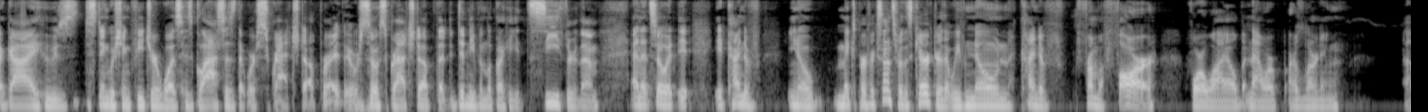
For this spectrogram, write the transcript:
a guy whose distinguishing feature was his glasses that were scratched up, right? They were mm-hmm. so scratched up that it didn't even look like he could see through them. And it, so it, it, it kind of, you know, makes perfect sense for this character that we've known kind of from afar for a while, but now are, are learning uh,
